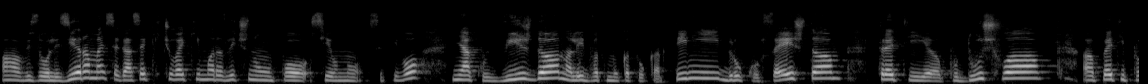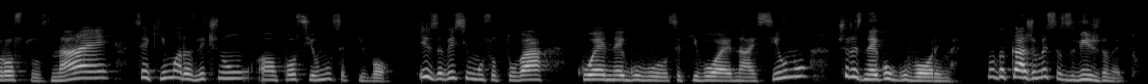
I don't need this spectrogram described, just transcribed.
а, визуализираме. Сега всеки човек има различно по-силно сетиво. Някой вижда, нали, идват му като картини, друг усеща, трети подушва, а, пети просто знае. Всеки има различно а, по-силно сетиво. И в зависимост от това, кое негово сетиво е най-силно, чрез него говориме. Но да кажем с виждането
